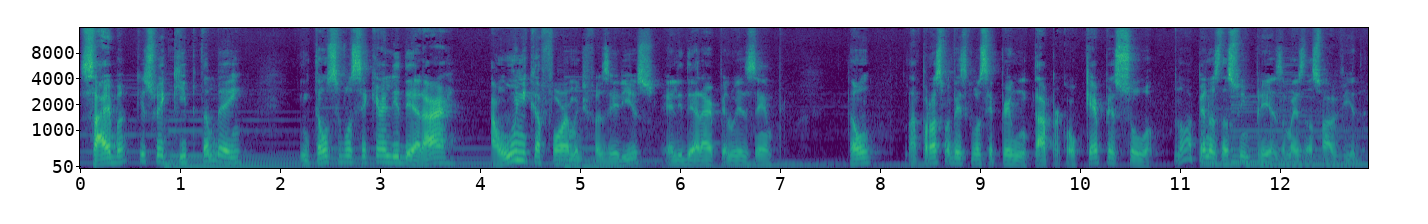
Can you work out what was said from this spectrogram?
saiba que sua equipe também. Então, se você quer liderar, a única forma de fazer isso é liderar pelo exemplo. Então, na próxima vez que você perguntar para qualquer pessoa, não apenas na sua empresa, mas na sua vida,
